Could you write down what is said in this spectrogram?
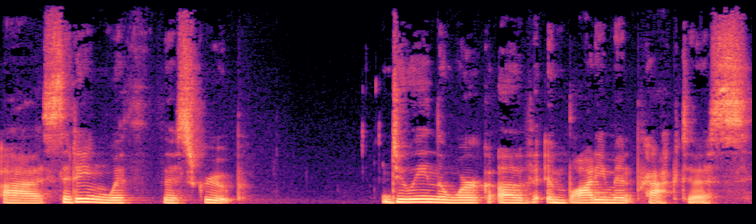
uh, sitting with this group doing the work of embodiment practice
